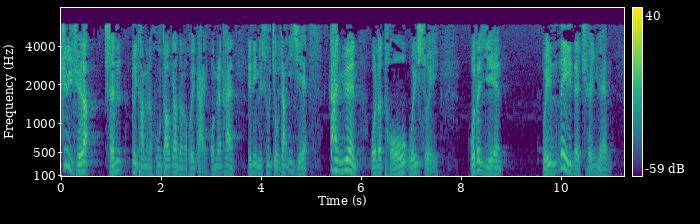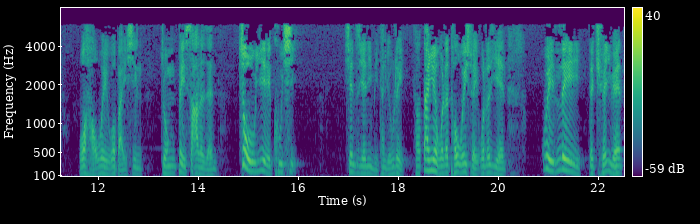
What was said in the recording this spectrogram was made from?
拒绝了神对他们的呼召，要他们悔改。我们来看耶利米书九章一节：但愿我的头为水，我的眼为泪的泉源，我好为我百姓中被杀的人昼夜哭泣。先知耶利米他流泪，他说：但愿我的头为水，我的眼。为泪的泉源，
